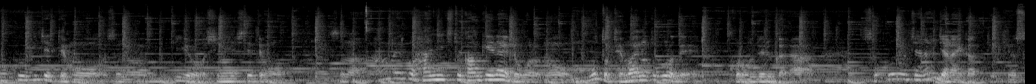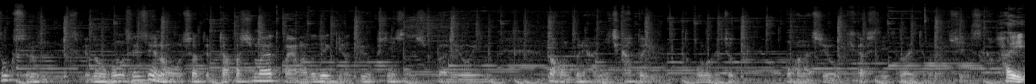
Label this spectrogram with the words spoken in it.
僕見ててもその企業を支援しててもそのあんまりこう反日と関係ないところのもっと手前のところで転んでるからそこじゃないんじゃないかっていう気がすごくするんですけどこの先生のおっしゃってる高島屋とか山田電機の中国進出の失敗の要因が本当に反日かというところでちょっとお話を聞かせていただいてもよろしいですか？はい、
